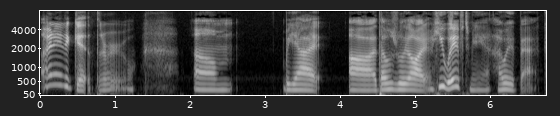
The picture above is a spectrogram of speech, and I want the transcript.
I need to get through. Um, but yeah, uh, that was really odd. He waved me. I waved back,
